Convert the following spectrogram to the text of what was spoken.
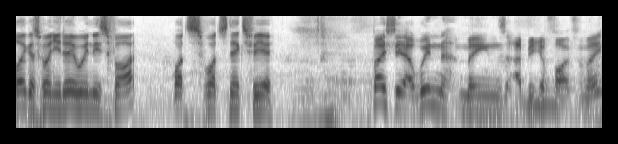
Lucas, when you do win this fight, what's what's next for you? Basically, a win means a bigger fight for me.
